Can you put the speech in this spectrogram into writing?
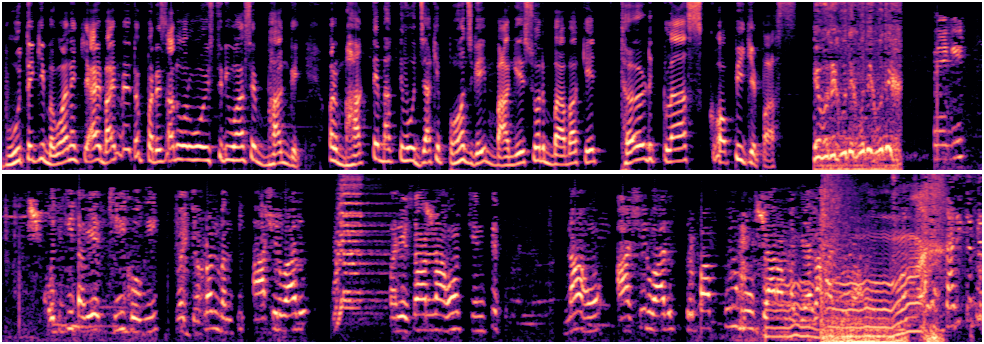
भूत है कि भगवान है क्या है? भाई मैं तो परेशान हूँ और वो स्त्री वहाँ से भाग गई। और भागते भागते वो जाके पहुँच गई बागेश्वर बाबा के थर्ड क्लास कॉपी के पास। ए, वो देख वो देख वो देख वो देख। खुद की तबीयत ठीक होगी वह जखन बनती आशीर्वाद। परेशान ना हो चिंतित। ना हो आशीर्वाद कृपा पूर्ण रूप से आराम लग जाएगा आशीर्वाद। ये करते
